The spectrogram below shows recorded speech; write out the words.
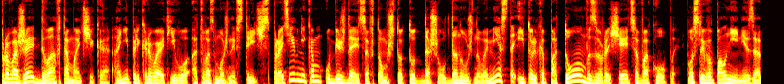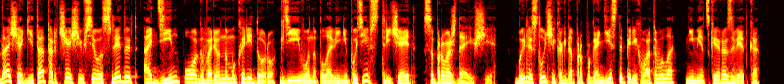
провожают два автоматчика. Они прикрывают его от возможной встречи с противником, убеждаются в том, что тот дошел до нужного места, и только потом возвращаются в окопы. После выполнения задачи агитатор чаще всего следует один по оговоренному коридору, где его на половине пути встречает сопровождающие. Были случаи, когда пропагандиста перехватывала немецкая разведка.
